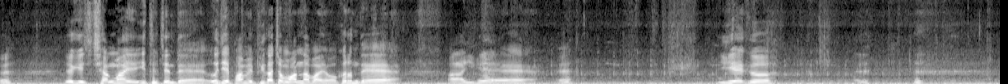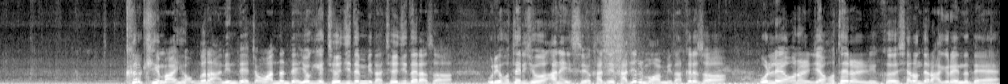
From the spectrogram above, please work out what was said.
예? 여기 치앙마이 이틀째인데 어제 밤에 비가 좀 왔나 봐요. 그런데 아 이게 예? 이게 그 그렇게 많이 온 건 아닌데 좀 왔는데 여기가 저지대입니다. 저지대라서 우리 호텔이 저 안에 있어요. 가지 가지를 못 합니다. 그래서 원래 오늘 이제 호텔을 그 새로운 데로 하기로 했는데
